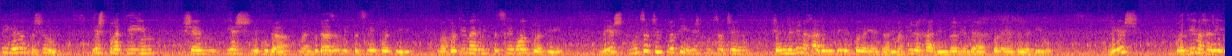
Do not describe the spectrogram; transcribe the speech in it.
בהיגיון פשוט. יש פרטים שיש נקודה, מהנקודה הזאת מתפצלים פרטים, ומהפרטים האלה מתפצלים עוד פרטים, ויש קבוצות של פרטים, יש קבוצות של... כשאני מבין אחד אני מבין את כל היתר, אני מכיר אחד, אני לא יודע איך כל היתר יגיבו. ויש פרטים אחרים,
